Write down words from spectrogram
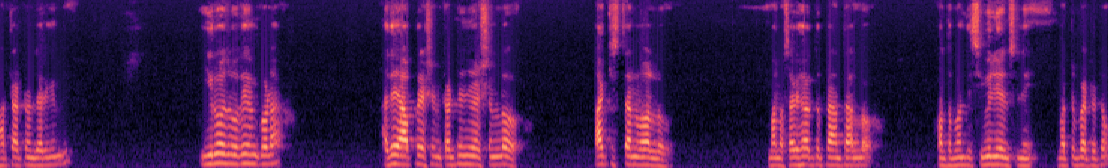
మాట్లాడటం జరిగింది. ఈరోజు ఉదయం కూడా అదే ఆపరేషన్ కంటిన్యూషన్లో పాకిస్తాన్ వాళ్ళు మన సరిహద్దు ప్రాంతాల్లో కొంతమంది సివిలియన్స్ని మట్టుపెట్టడం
